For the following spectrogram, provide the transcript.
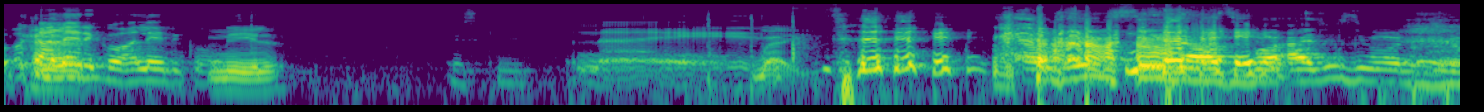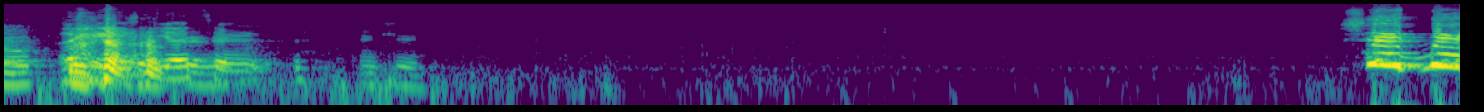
Okay, Can I'll I- let it go. I'll let it go. Male. Wizkid. Nice. Vibes. I didn't say that, but I just didn't want to joke. Okay, your turn. Okay. Shake me!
